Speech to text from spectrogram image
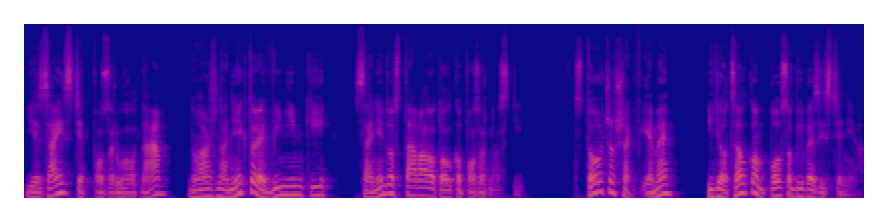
je zaiste pozoruhodná, no až na niektoré výnimky sa nedostávalo toľko pozornosti. Z toho, čo však vieme, ide o celkom pôsobivé zistenia.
